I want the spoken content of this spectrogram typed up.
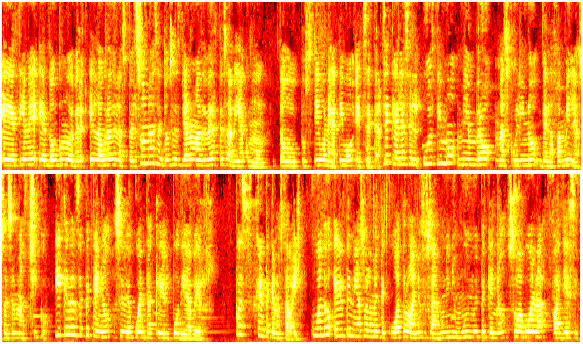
eh, tiene el don como de ver el aura de las personas, entonces ya nomás de verte sabía como todo positivo, negativo, etc. Dice que él es el último miembro masculino de la familia, o sea, es el más chico. Y que desde pequeño se dio cuenta que él podía ver pues gente que no estaba ahí. Cuando él tenía solamente cuatro años, o sea, un niño muy muy pequeño, su abuela fallece.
